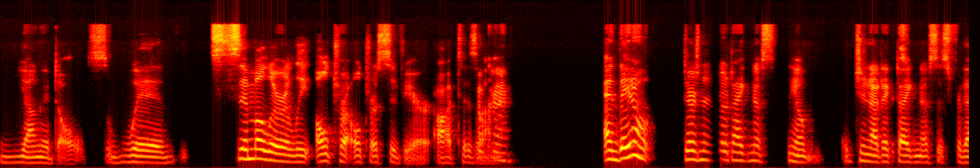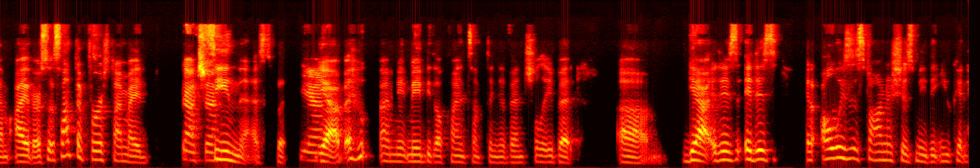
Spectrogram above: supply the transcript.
young adults with similarly ultra ultra severe autism. Okay. And they don't. There's no diagnosis, you know, genetic diagnosis for them either. So it's not the first time I'd gotcha. seen this, but yeah, yeah. But who, I mean, maybe they'll find something eventually. But um, yeah, it is. It is it always astonishes me that you can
